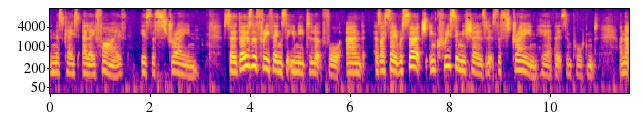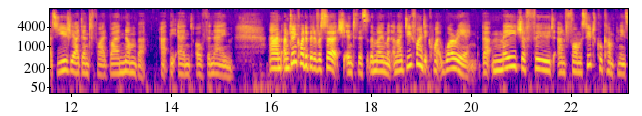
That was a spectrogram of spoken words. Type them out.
in this case LA5, is the strain. So those are the three things that you need to look for. And as I say, research increasingly shows that it's the strain here that it's important. And that's usually identified by a number at the end of the name. And I'm doing quite a bit of research into this at the moment, and I do find it quite worrying that major food and pharmaceutical companies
